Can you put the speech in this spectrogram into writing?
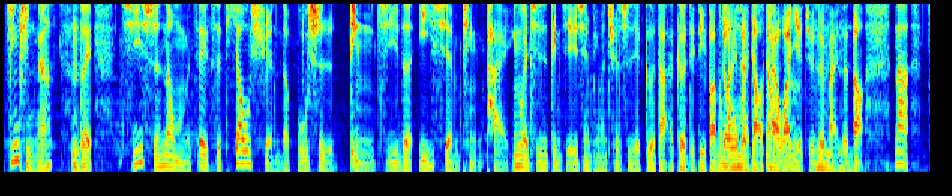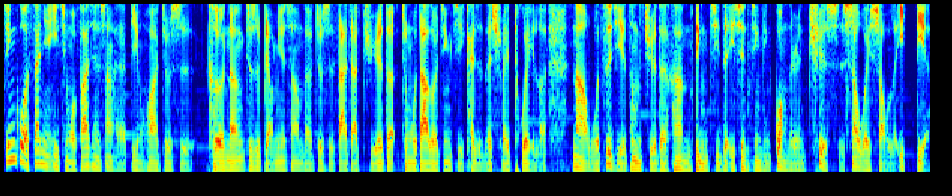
精品呢？嗯，对，其实呢，我们这次挑选的不是顶级的一线品牌，因为其实顶级一线品牌全世界各大各地地方都买得到，台湾也绝对买得到。那经过三年疫情，我发现上海的变化就是，可能就是表面上的，就是大家觉得中国大陆经济开始在衰退了。那我自己也这么觉得，他们顶级的一线精品逛的人确实稍微少了。一点，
